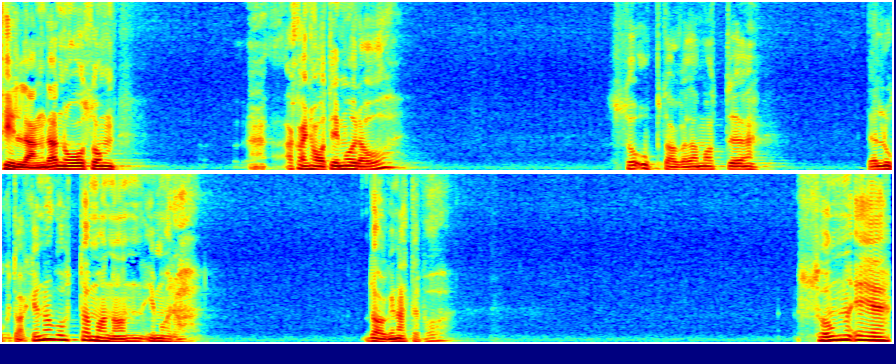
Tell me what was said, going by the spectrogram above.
Tilegn deg noe som jeg kan ha til i morgen òg. Så oppdaga de at eh, det lukta ikke noe godt av mannen i morgen. Dagen etterpå. Sånn er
